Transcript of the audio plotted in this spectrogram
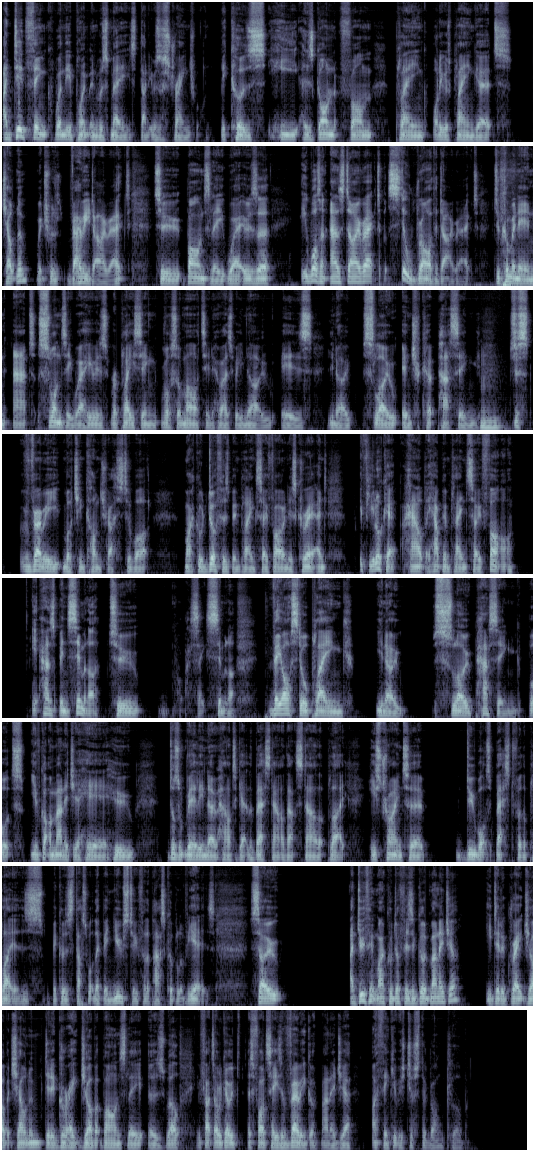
I did think when the appointment was made that it was a strange one because he has gone from playing what he was playing at Cheltenham, which was very direct, to Barnsley, where it was a he wasn't as direct, but still rather direct, to coming in at Swansea, where he was replacing Russell Martin, who, as we know, is, you know, slow, intricate passing, mm. just very much in contrast to what Michael Duff has been playing so far in his career. And if you look at how they have been playing so far, it has been similar to, I say similar, they are still playing, you know, slow passing, but you've got a manager here who doesn't really know how to get the best out of that style of play. He's trying to do what's best for the players because that's what they've been used to for the past couple of years. So I do think Michael Duff is a good manager. He did a great job at Cheltenham, did a great job at Barnsley as well. In fact, I would go as far to say he's a very good manager. I think it was just the wrong club.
